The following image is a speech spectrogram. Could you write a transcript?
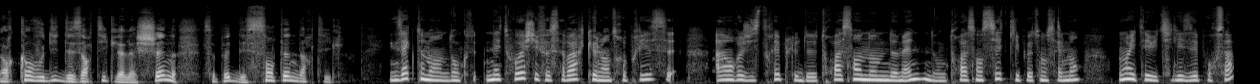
Alors quand vous dites des articles à la chaîne, ça peut être des centaines d'articles. Exactement. Donc NetWash, il faut savoir que l'entreprise a enregistré plus de 300 noms de domaine, donc 300 sites qui potentiellement ont été utilisés pour ça.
